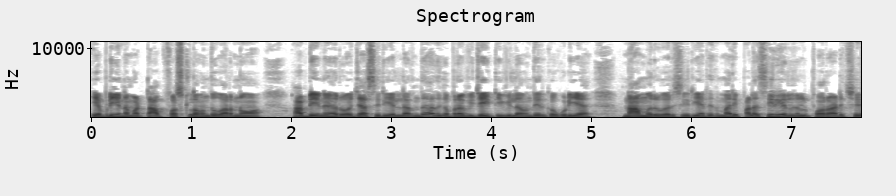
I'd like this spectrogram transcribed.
எப்படியும் நம்ம டாப் ஃபஸ்ட்டில் வந்து வரணும் அப்படின்னு ரோஜா சீரியல்லேருந்து அதுக்கப்புறம் விஜய் டிவியில் வந்து இருக்கக்கூடிய நாம் இருவர் சீரியல் இது மாதிரி பல சீரியல்கள் போராடிச்சு.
